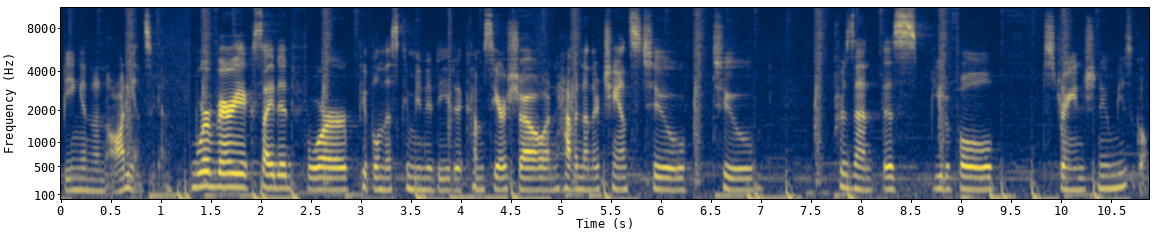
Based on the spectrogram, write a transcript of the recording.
being in an audience again. We're very excited for people in this community to come see our show and have another chance to to present this beautiful, strange new musical.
